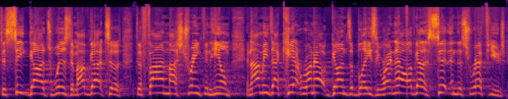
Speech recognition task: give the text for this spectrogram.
to seek God's wisdom. I've got to, to find my strength in Him. And that means I can't run out guns ablazing. Right now, I've got to sit in this refuge.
